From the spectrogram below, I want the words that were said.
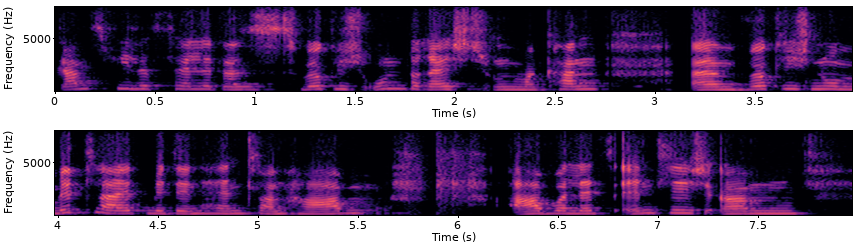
ganz viele Fälle, das ist wirklich unberechtigt und man kann ähm, wirklich nur Mitleid mit den Händlern haben. Aber letztendlich ähm, äh,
